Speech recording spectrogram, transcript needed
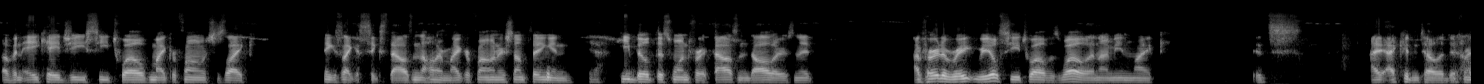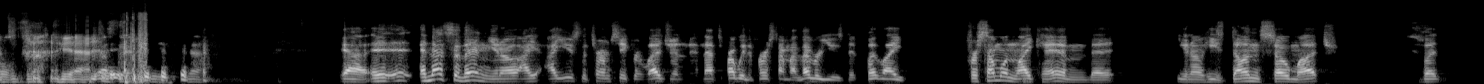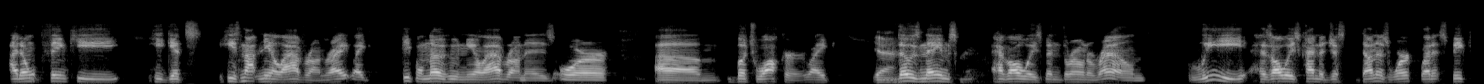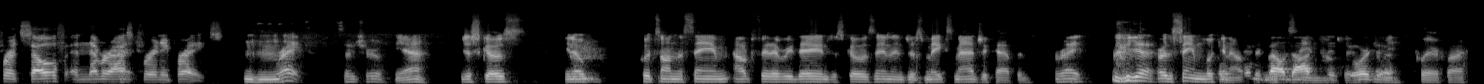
of an akg c12 microphone which is like i think it's like a six thousand dollar microphone or something and Yeah. he built this one for a thousand dollars and it i've heard a re- real c12 as well and i mean like it's i i couldn't tell the difference holds yeah Yeah. yeah. Yeah, it, it, and that's the thing, you know. I I use the term secret legend, and that's probably the first time I've ever used it. But like, for someone like him, that you know, he's done so much, but I don't think he he gets. He's not Neal Avron, right? Like people know who Neal Avron is, or um, Butch Walker. Like Yeah. those names have always been thrown around. Lee has always kind of just done his work, let it speak for itself, and never asked Right. for any praise. Mhm. Right. So true. Yeah. Just goes, you know, puts on the same outfit every day and just goes in and just makes magic happen. Right. yeah. Or the same looking In- in outfit. not the same Valdosta, outfit. Georgia. Let me clarify.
